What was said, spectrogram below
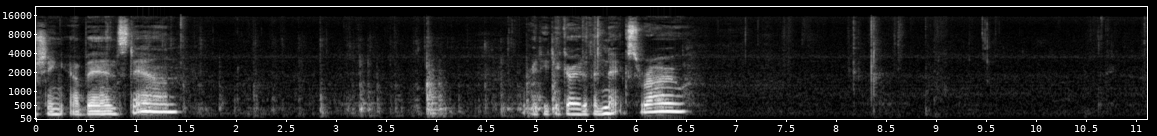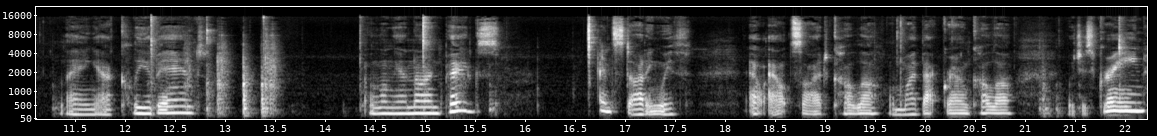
Pushing our bands down. Ready to go to the next row. Laying our clear band along our nine pegs and starting with our outside colour or my background colour which is green,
